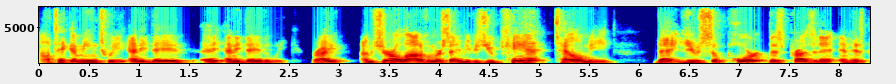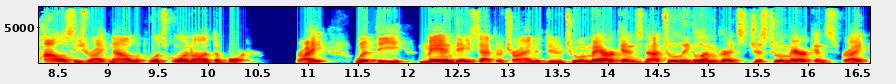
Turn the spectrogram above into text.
I'll take a mean tweet any day, eh, any day of the week, right? I'm sure a lot of them are saying because you can't tell me that you support this president and his policies right now with what's going on at the border, right? With the mandates that they're trying to do to Americans, not to illegal immigrants, just to Americans, right?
